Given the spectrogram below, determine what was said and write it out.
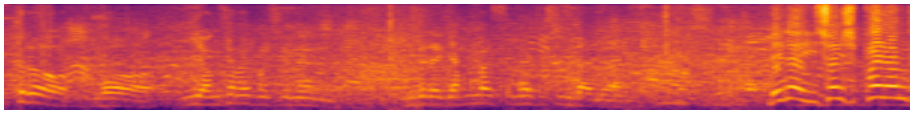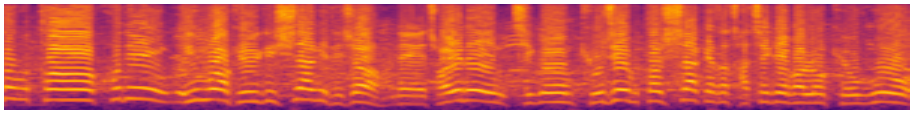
끝으로 뭐 이 영상을 보시는 분들에게 한 말씀 해주신다면 내년 2018년도부터 코딩 의무화 교육이 시작이 되죠. 네, 저희는 지금 교재부터 시작해서 자체 개발로 교구,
